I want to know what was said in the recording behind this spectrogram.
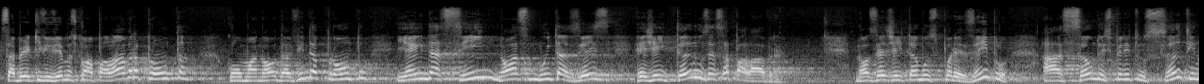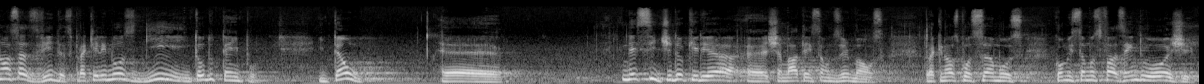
saber que vivemos com a palavra pronta, com o manual da vida pronto, e ainda assim nós muitas vezes rejeitamos essa palavra. Nós rejeitamos, por exemplo, a ação do Espírito Santo em nossas vidas, para que ele nos guie em todo o tempo. Então, é, nesse sentido, eu queria é, chamar a atenção dos irmãos, para que nós possamos, como estamos fazendo hoje,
